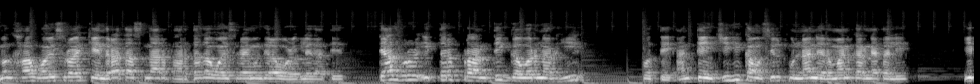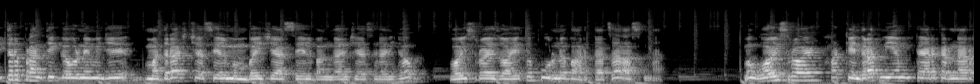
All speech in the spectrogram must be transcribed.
मग हा व्हॉइस रॉय केंद्रात असणार भारताचा व्हॉइस रॉय म्हणून त्याला ओळखले जाते. त्याचबरोबर इतर प्रांतिक गव्हर्नरही होते आणि त्यांची ही काउन्सिल पुन्हा निर्माण करण्यात आली. इतर प्रांतिक गव्हर्नर म्हणजे मद्रासचे असेल मुंबईचे असेल बंगालचे असेल आणि हा व्हॉइस रॉय जो आहे तो पूर्ण भारताचा असणार. मग व्हॉइस रॉय हा केंद्रात नियम तयार करणार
